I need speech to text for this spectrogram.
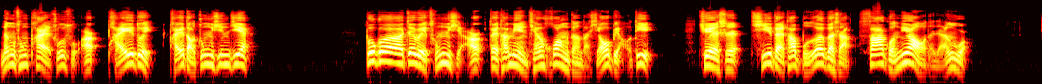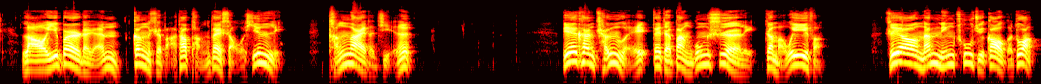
能从派出所排队排到中心街。不过，这位从小在他面前晃荡的小表弟，却是骑在他脖子上撒过尿的人物。老一辈的人更是把他捧在手心里，疼爱的紧。别看陈伟在这办公室里这么威风，只要南明出去告个状，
